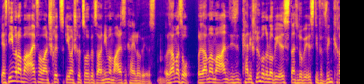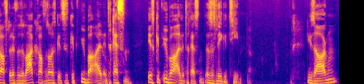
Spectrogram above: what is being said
Jetzt nehmen wir doch mal einfach mal einen Schritt, gehen wir einen Schritt zurück und sagen, nehmen wir mal an, das sind keine Lobbyisten. Oder sagen wir so, oder sagen wir mal an, die sind keine schlimmeren Lobbyisten als die Lobbyisten, die für Windkraft oder für Solarkraft, sondern es gibt, es gibt überall Interessen. Es gibt überall Interessen. Das ist legitim. Ja. Die sagen,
